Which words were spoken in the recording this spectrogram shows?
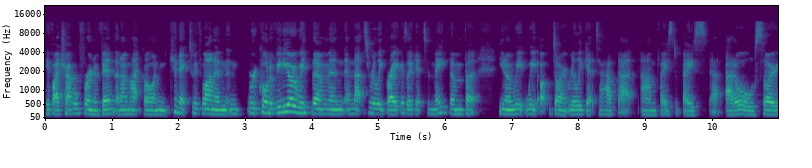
if I travel for an event that I might go and connect with one and, and record a video with them, and, and that's really great because I get to meet them. But you know, we, we don't really get to have that face to face at all. So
